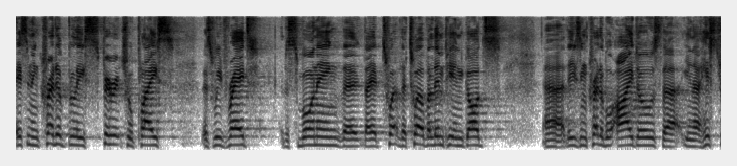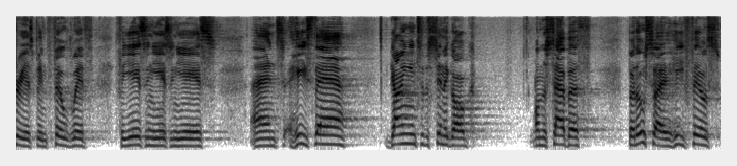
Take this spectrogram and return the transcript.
it's an incredibly spiritual place, as we've read this morning. The, tw- the 12 Olympian gods, uh, these incredible idols that you know, history has been filled with for years and years and years. And he's there going into the synagogue on the Sabbath, but also he feels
